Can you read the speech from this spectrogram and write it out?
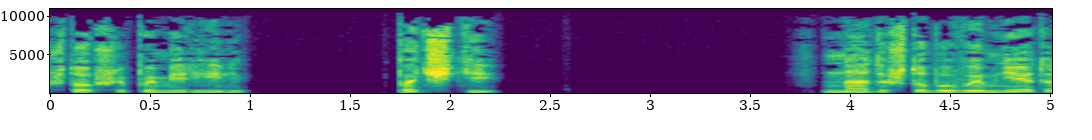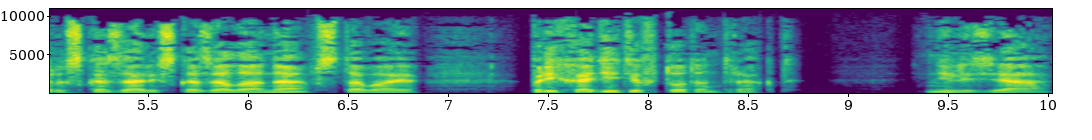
Что ж, и помирили? Почти. Надо, чтобы вы мне это рассказали, сказала она, вставая. Приходите в тот антракт. Нельзя.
